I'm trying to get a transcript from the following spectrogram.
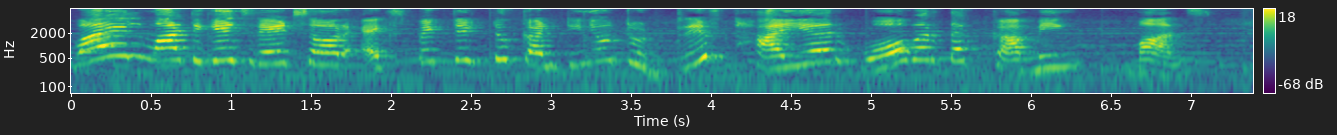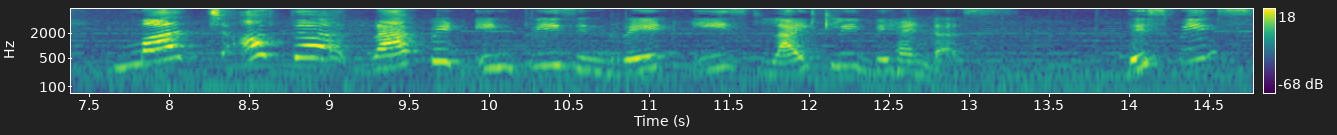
while mortgage rates are expected to continue to drift higher over the coming months, much of the rapid increase in rate is likely behind us. This means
